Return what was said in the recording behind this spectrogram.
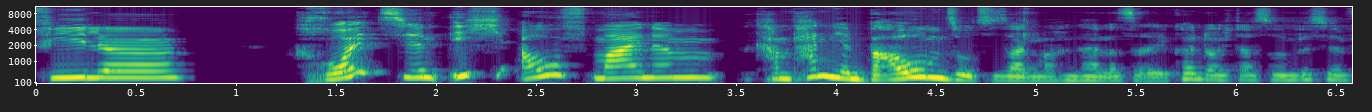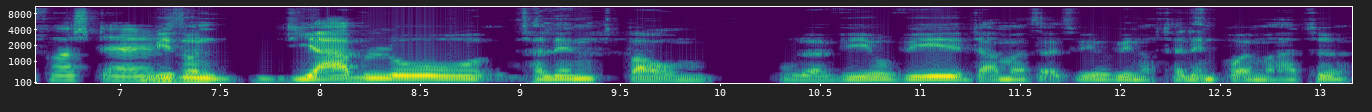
viele Kreuzchen ich auf meinem Kampagnenbaum sozusagen machen kann. Das, ihr könnt euch das so ein bisschen vorstellen. Wie so ein Diablo-Talentbaum. Oder WoW, damals als WoW noch Talentbäume hatte.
